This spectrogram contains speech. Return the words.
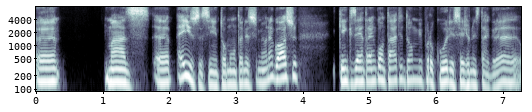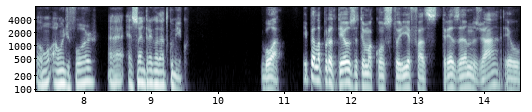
Uh, mas uh, é isso, assim, estou montando esse meu negócio. Quem quiser entrar em contato, então me procure, seja no Instagram, aonde for, uh, é só entrar em contato comigo. Boa. E pela Proteus, eu tenho uma consultoria faz três anos já. Eu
